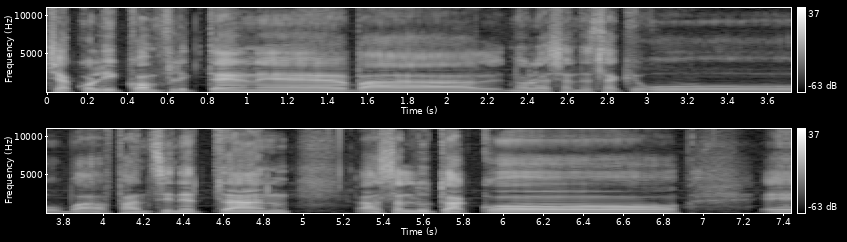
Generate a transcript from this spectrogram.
txakolik konflikten e, ba, nola esan dezakegu ba, fantzinetan azaldutako e,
